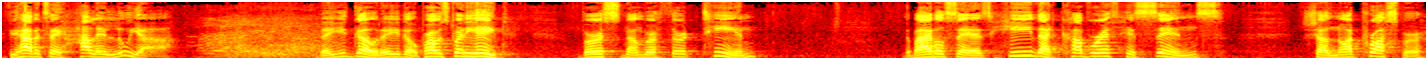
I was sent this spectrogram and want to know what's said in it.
if you have it, say hallelujah. hallelujah. There you go, there you go. Proverbs 28, verse number 13. The Bible says, He that covereth his sins shall not prosper,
